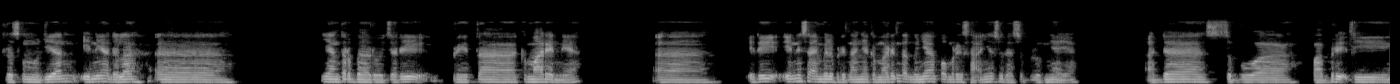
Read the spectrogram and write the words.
Terus kemudian ini adalah uh, yang terbaru, jadi berita kemarin ya. Uh, jadi ini saya ambil beritanya kemarin, tentunya pemeriksaannya sudah sebelumnya ya. Ada sebuah pabrik di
